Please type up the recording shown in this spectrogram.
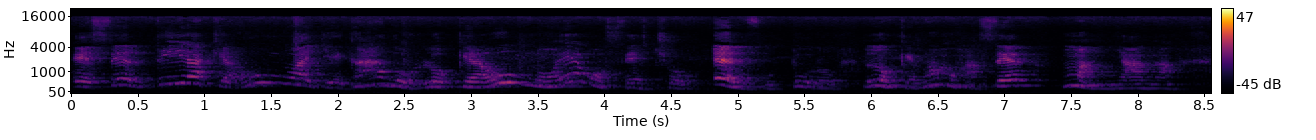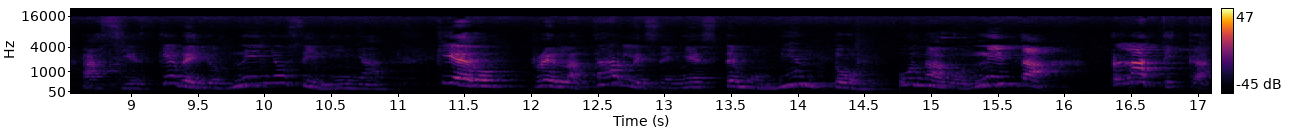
es el día que aún no ha llegado, lo que aún no hemos hecho, el futuro, lo que vamos a hacer mañana. Así es que, bellos niños y niñas, quiero relatarles en este momento una bonita plática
